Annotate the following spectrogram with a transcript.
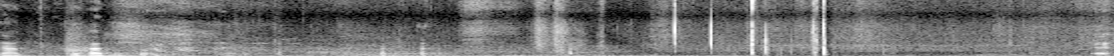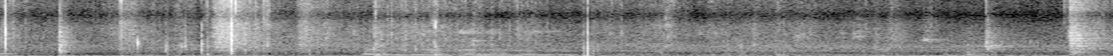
Banyak kecantikan Eh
